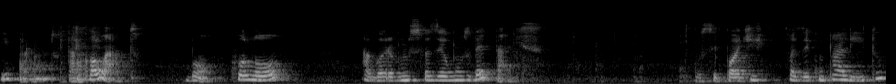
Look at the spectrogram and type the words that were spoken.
E pronto, tá colado. Bom, colou. Agora vamos fazer alguns detalhes. Você pode fazer com palito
